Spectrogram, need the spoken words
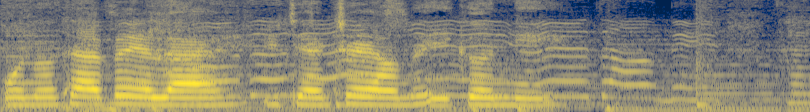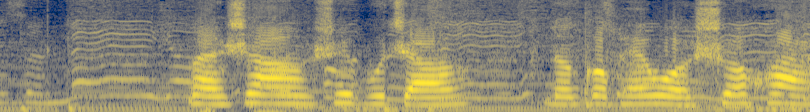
我能在未来遇见这样的一个你。晚上睡不着，能够陪我说话，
